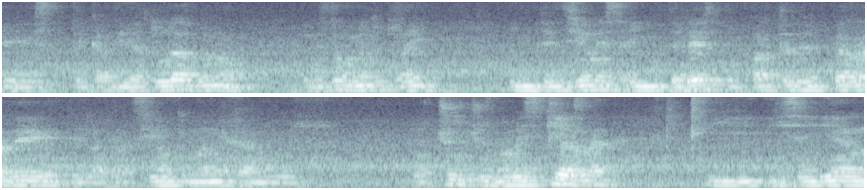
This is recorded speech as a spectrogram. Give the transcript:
este, candidaturas, bueno, en este momento pues hay intenciones e interés por parte del PRD, de la fracción que manejan los, los chuchos, nueva izquierda, y, y se irían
